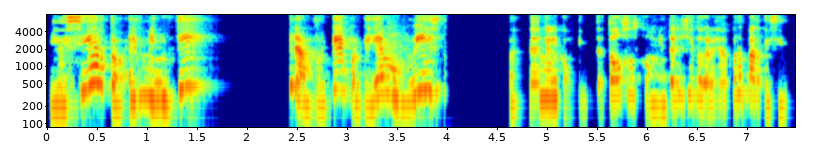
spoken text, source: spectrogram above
Y es cierto, es mentira. ¿Por qué? Porque ya hemos visto en todos sus comentarios, chicos, gracias por participar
